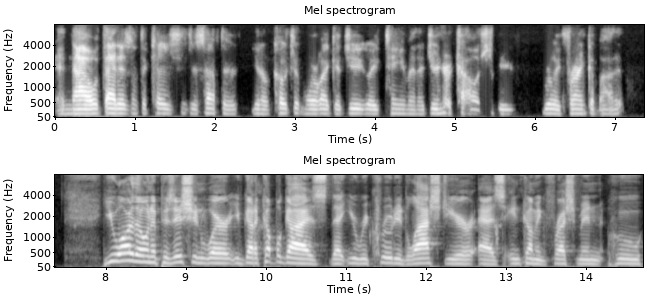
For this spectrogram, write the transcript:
and now that isn't the case. You just have to, you know, coach it more like a G League team and a junior college to be really frank about it. You are, though, in a position where you've got a couple guys that you recruited last year as incoming freshmen who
